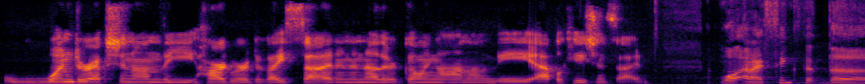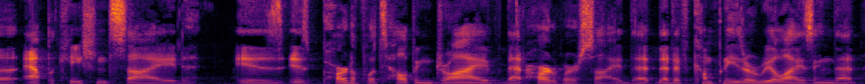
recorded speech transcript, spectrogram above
one direction on the hardware device side and another going on on the application side. Well, and I think that the application side is is part of what's helping drive that hardware side. That that if companies are realizing that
